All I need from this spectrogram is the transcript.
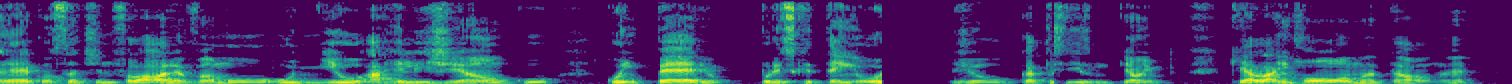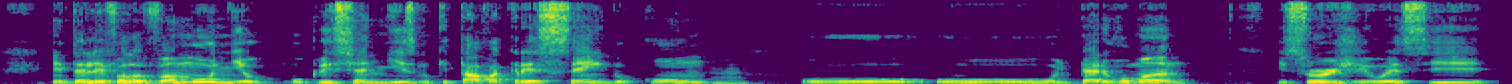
é, Constantino falou: olha, vamos unir a religião com, com o Império. Por isso que tem hoje o catolicismo, que é, o, que é lá em Roma e tal, né? Então ele falou: vamos unir o, o cristianismo que estava crescendo com uhum. o, o Império Romano. E surgiu esse,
